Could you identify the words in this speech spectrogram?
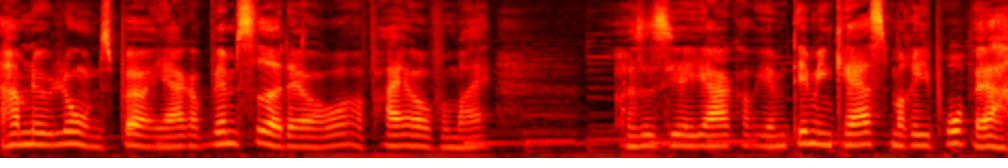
ham neurologen spørger Jakob, hvem sidder derovre og peger over for mig? Og så siger Jakob, jamen det er min kæreste Marie Broberg.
